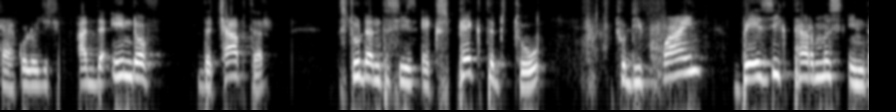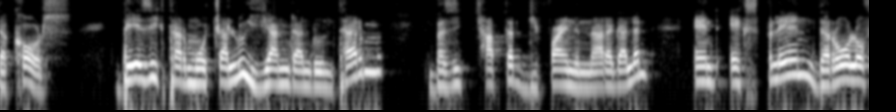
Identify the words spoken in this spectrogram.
ሳይኮሎጂ at the end of the chapter students is expected to to define basic terms in the course basic term ኦች አሉ። እያንዳንዱን term በዚህ chapter define እናደርጋለን። and explain the role of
